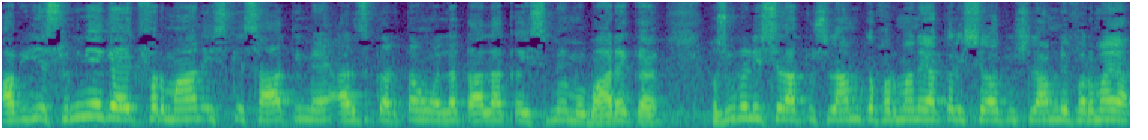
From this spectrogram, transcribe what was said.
अब ये सुनिएगा एक फरमान, इसके साथ ही मैं अर्ज़ करता हूँ, अल्लाह ताला का इसमें मुबारक है। हजूर सलाम का फरमान, अकल ने फरमाया,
